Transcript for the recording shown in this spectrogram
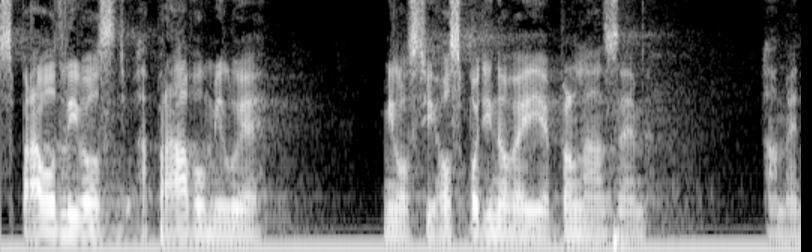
Spravodlivosť a právo miluje Milosti hospodinovej je plná zem. Amen.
